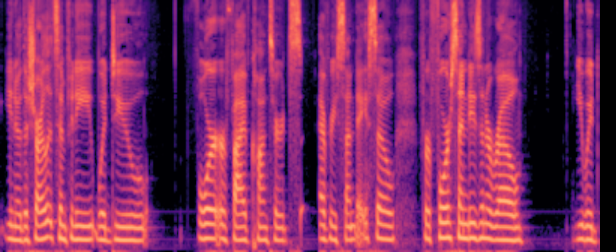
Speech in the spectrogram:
you know, the Charlotte Symphony would do four or five concerts every Sunday. So for four Sundays in a row, you would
